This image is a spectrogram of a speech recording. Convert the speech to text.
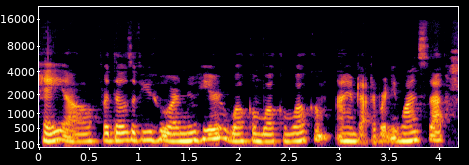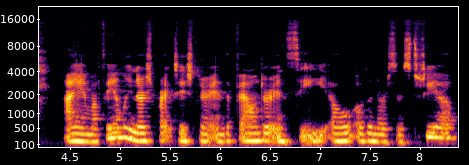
hey y'all. For those of you who are new here, welcome, welcome, welcome. I am Dr. Brittany Weinstock. I am a family nurse practitioner and the founder and CEO of the Nursing Studio.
